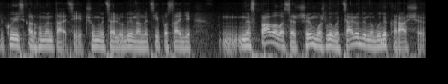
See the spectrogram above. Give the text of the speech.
якоїсь аргументації, чому ця людина на цій посаді не справилася, чи можливо ця людина буде кращою.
